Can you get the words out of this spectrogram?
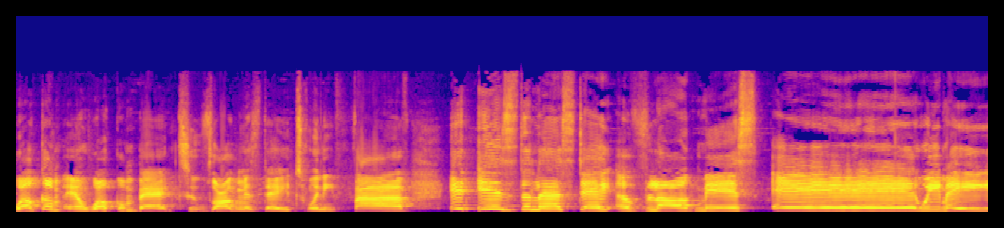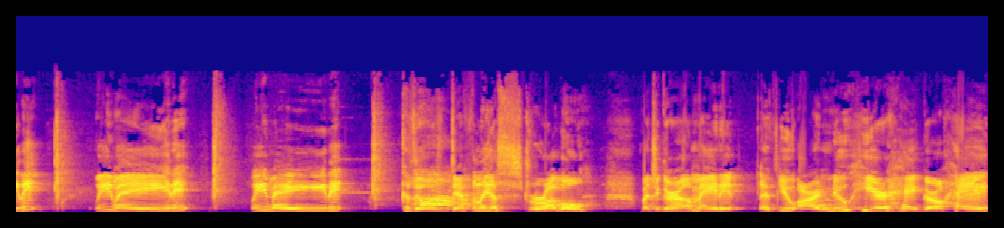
Welcome and welcome back to Vlogmas Day 25. It is the last day of Vlogmas. Hey, we made it. We made it. We made it. Because it was definitely a struggle. But your girl made it. If you are new here, hey girl, hey.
